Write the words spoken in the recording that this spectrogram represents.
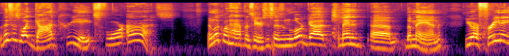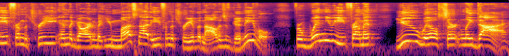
But this is what God creates for us. And look what happens here. It says, And the Lord God commanded um, the man, You are free to eat from the tree in the garden, but you must not eat from the tree of the knowledge of good and evil. For when you eat from it, you will certainly die.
